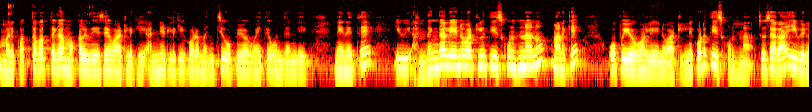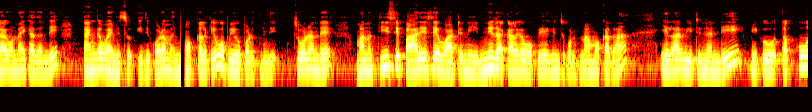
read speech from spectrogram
మరి కొత్త కొత్తగా మొక్కలు వేసే వాటికి అన్నిటికీ కూడా మంచి ఉపయోగం అయితే ఉందండి. నేనైతే ఇవి అందంగా లేని వాటిని తీసుకుంటున్నాను. మనకి ఉపయోగం లేని వాటిని కూడా తీసుకుంటున్నా. చూసారా? ఇవి ఇలాగ ఉన్నాయి కదండి. టంగ వైనసు. ఇది కూడా మంచి మొక్కలకి ఉపయోగపడుతుంది. చూడండి. మనం తీసి పారేసే వాటిని ఎన్ని రకాలుగా ఉపయోగించుకుంటున్నామో కదా ఇలా వీటినండి మీకు తక్కువ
